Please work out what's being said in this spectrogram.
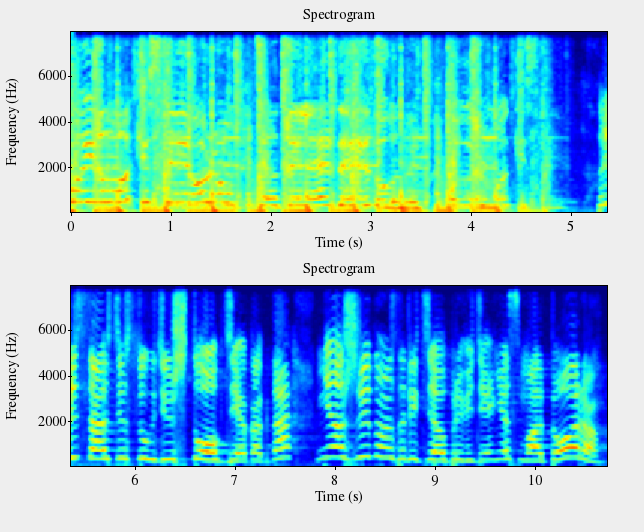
bayılmak istiyorum Caddelerde dolanıp bağırmak istiyorum Представьте в студии «Что, где, когда» неожиданно залетело привидение с мотором.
